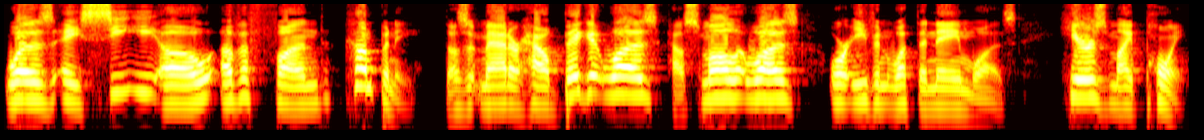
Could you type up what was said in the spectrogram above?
was a CEO of a fund company. Doesn't matter how big it was, how small it was, or even what the name was. Here's my point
